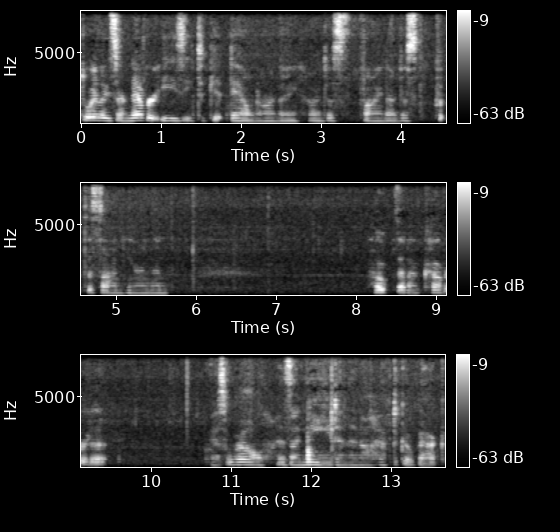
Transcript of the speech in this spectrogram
Doilies are never easy to get down, are they? I just find I just put this on here and then hope that I've covered it as well as I need, and then I'll have to go back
